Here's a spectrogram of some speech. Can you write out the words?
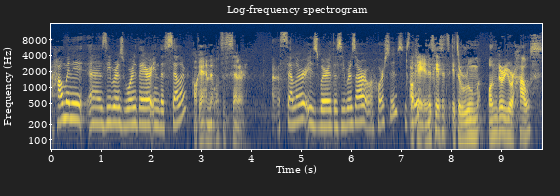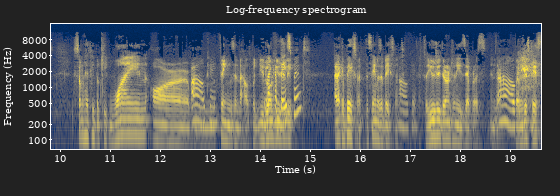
how many uh, zebras were there in the cellar? Okay, and what's a cellar? A cellar is where the zebras are or horses. Is that Okay, in this case, it's, it's a room under your house. Sometimes people keep wine or Ah, okay. things in the house, but you Like don't like a usually. basement? Uh, Like a basement, the same as a basement. Ah, okay. So usually there aren't any zebras in there. Ah, But in this case,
